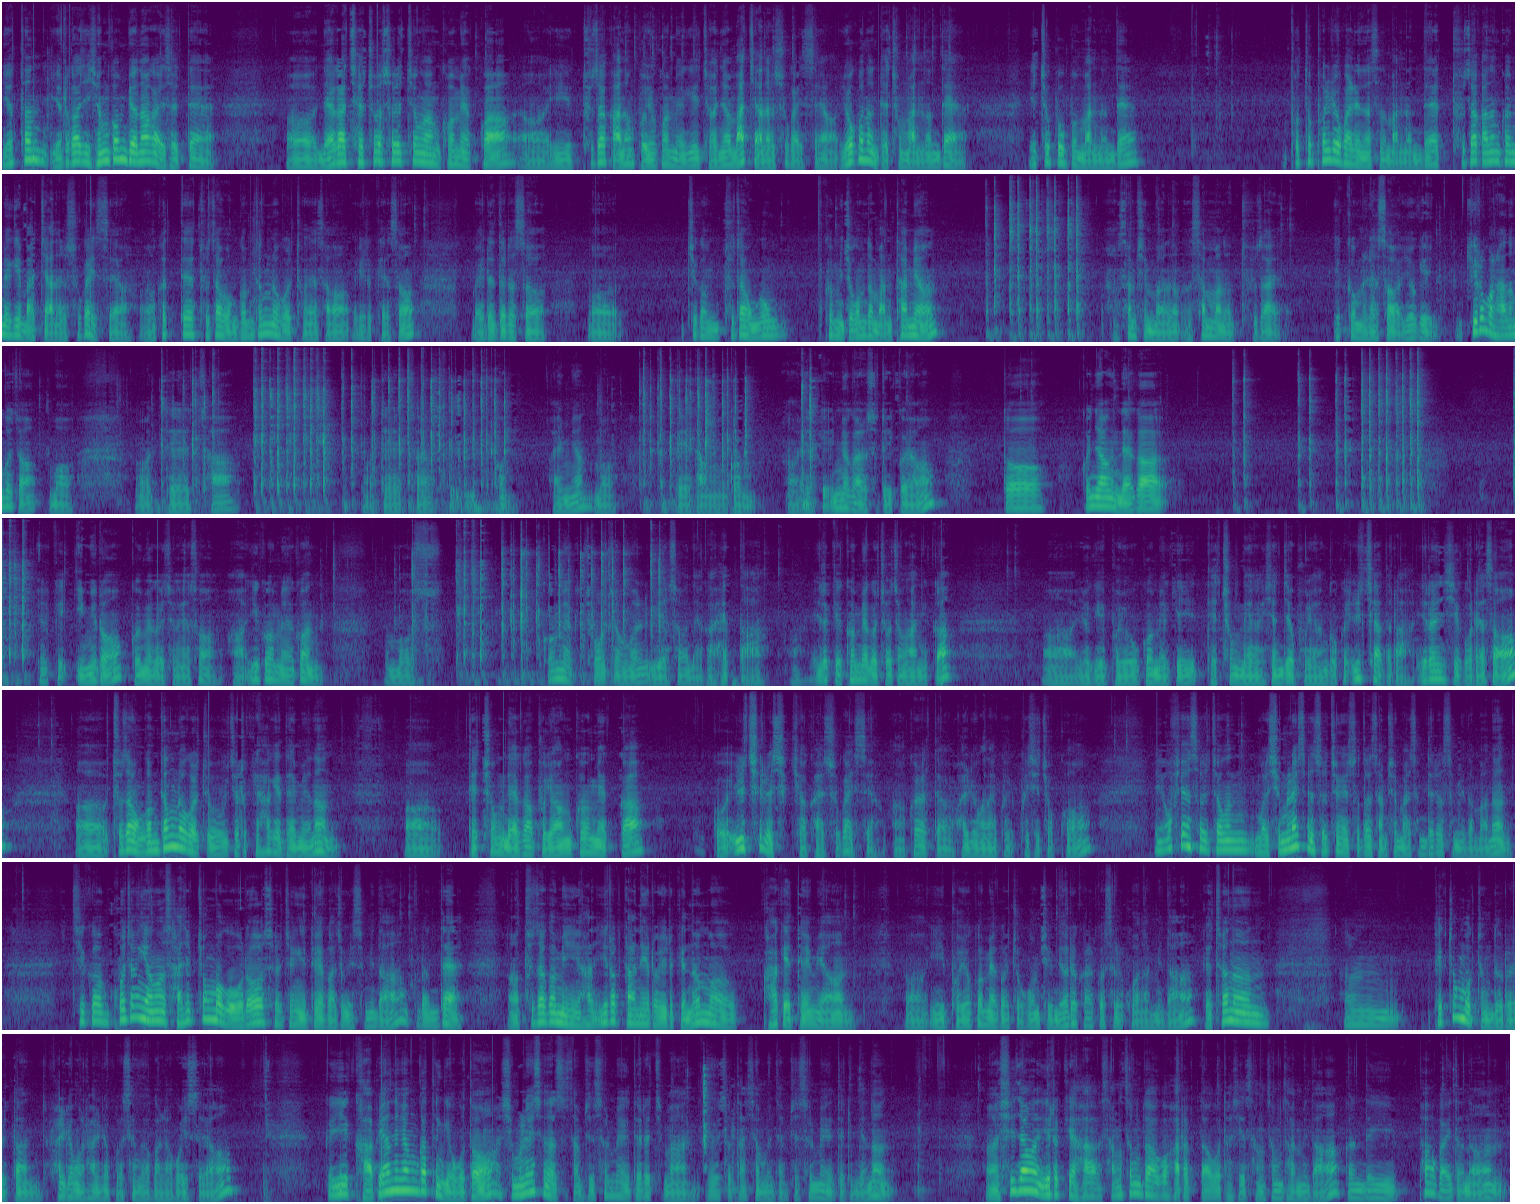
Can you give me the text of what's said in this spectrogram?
여튼 여러 가지 현금 변화가 있을 때 어, 내가 최초 설정한 금액과 어, 이 투자 가능 보유 금액이 전혀 맞지 않을 수가 있어요. 요거는 대충 맞는데 이쪽 부분 맞는데 포트폴리오 관련해서는 맞는데 투자 가능 금액이 맞지 않을 수가 있어요. 어, 그때 투자 원금 등록을 통해서 이렇게 해서 뭐 예를 들어서 뭐 지금 투자 원금금이 조금 더 많다면 30만 원, 3만 원 투자 입금을 해서 여기 기록을 하는 거죠. 뭐, 뭐 대차 뭐 대차 수입금 아니면 뭐 배당금 어, 이렇게 입력을 할 수도 있고요. 또 그냥 내가 이렇게 임의로 금액을 정해서 아, 이 금액은 뭐 수- 금액 조정을 위해서 내가 했다. 어, 이렇게 금액을 조정하니까 어, 여기 보유 금액이 대충 내가 현재 보유한 것과 일치하더라. 이런 식으로 해서 어, 투자 원금 등록을 쭉 이렇게 하게 되면은 어, 대충 내가 부여한 금액과 그 일치를 시켜 갈 수가 있어요. 어, 그럴 때 활용하는 그, 것이 좋고 이 옵션 설정은 뭐 시뮬레이션 설정에서도 잠시 말씀드렸습니다만은 지금 고정형은 40종목으로 설정이 되어 가지고 있습니다. 그런데 어, 투자금이 한 1억 단위로 이렇게 넘어가게 되면 어, 이 보유 금액을 조금씩 늘어갈 것을 권합니다. 그래서 저는 음, 100종목 정도로 일단 활용을 하려고 생각을 하고 있어요. 그이 가변형 같은 경우도 시뮬레이션에서 잠시 설명해 드렸지만 여기서 다시 한번 잠시 설명해 드리면은 어, 시장은 이렇게 하- 상승도 하고 하락도 하고 다시 상승도 합니다. 그런데 이 파워 가이드는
